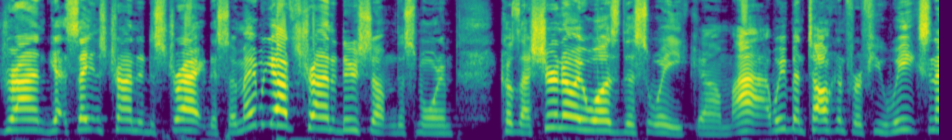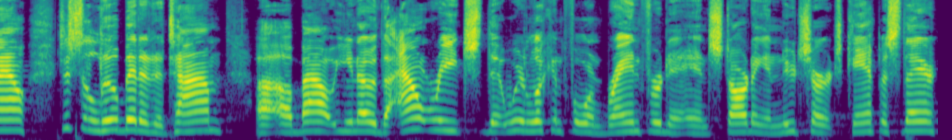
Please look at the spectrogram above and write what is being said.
trying, Satan's trying to distract us. So maybe God's trying to do something this morning because I sure know He was this week. Um, I, we've been talking for a few weeks now, just a little bit at a time, uh, about you know the outreach that we're looking for in Branford and, and starting a new church campus there.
